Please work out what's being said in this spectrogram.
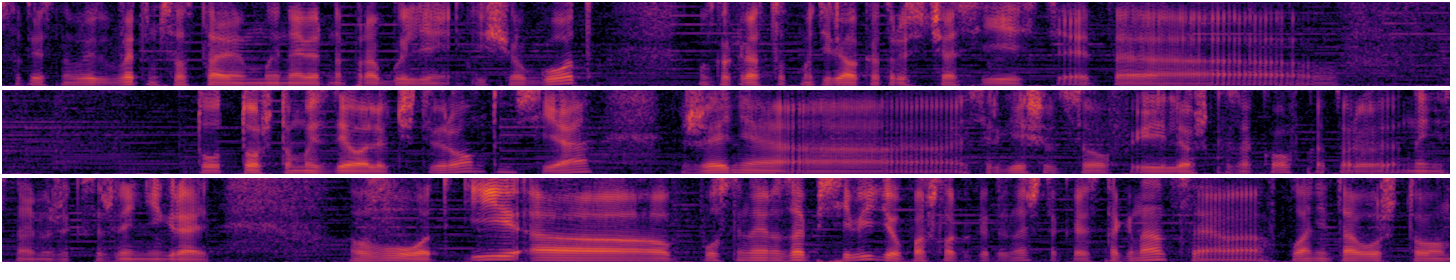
Соответственно, в этом составе мы, наверное, пробыли еще год. Вот как раз тот материал, который сейчас есть, это то, то что мы сделали вчетвером, то есть я, Женя, а, Сергей Шевцов и Леша Казаков, который ныне с нами уже, к сожалению, играет. Вот. И э, после, наверное, записи видео пошла какая-то, знаешь, такая стагнация э, в плане того, что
